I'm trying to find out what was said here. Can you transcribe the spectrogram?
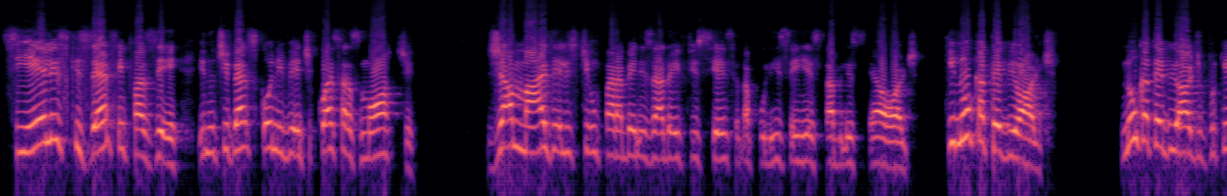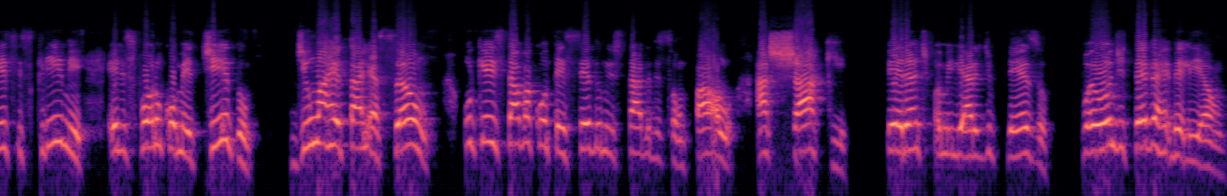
Se eles quisessem fazer e não tivesse conivente com essas mortes, jamais eles tinham parabenizado a eficiência da polícia em restabelecer a ordem, que nunca teve ordem. Nunca teve ordem, porque esses crimes, eles foram cometidos de uma retaliação porque estava acontecendo no estado de São Paulo a Charque perante familiares de preso. Foi onde teve a rebelião.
